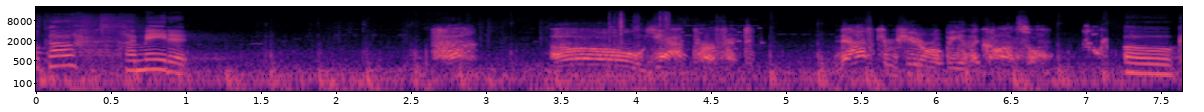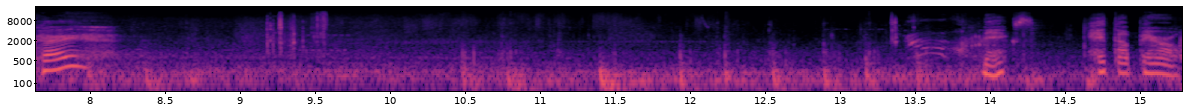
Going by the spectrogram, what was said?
Walker, I made it. Huh? Oh, yeah, perfect. Nav computer will be in the console. Okay. Nix, hit that barrel.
